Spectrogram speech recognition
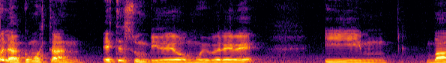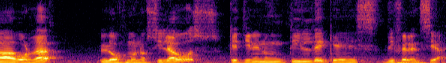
Hola, ¿cómo están? Este es un video muy breve y mm, va a abordar los monosílabos que tienen un tilde que es diferencial.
